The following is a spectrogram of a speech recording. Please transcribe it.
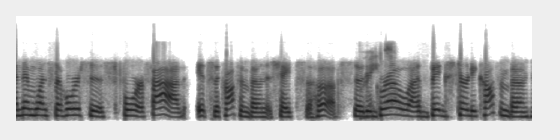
And then once the horse is four or five it's the coffin bone that shapes the hoof. So right. to grow a big sturdy coffin bone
